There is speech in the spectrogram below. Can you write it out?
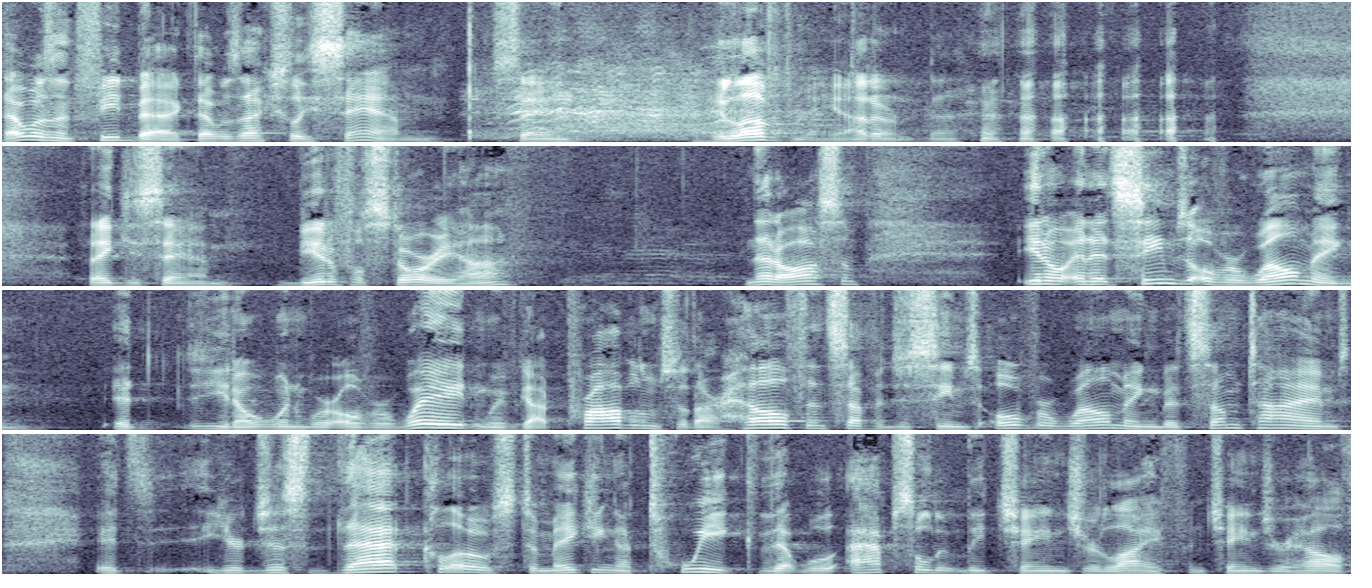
That wasn't feedback. That was actually Sam saying he loved me. I don't. Thank you, Sam. Beautiful story, huh? Isn't that awesome? You know, and it seems overwhelming. It, you know, when we're overweight and we've got problems with our health and stuff, it just seems overwhelming. But sometimes it's you're just that close to making a tweak that will absolutely change your life and change your health.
